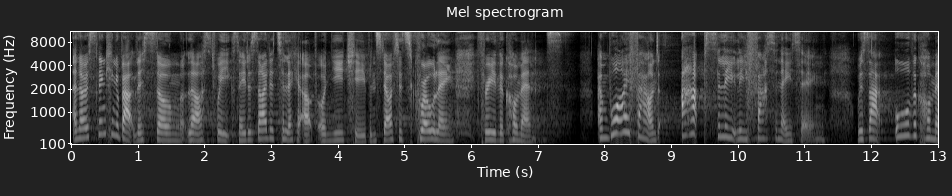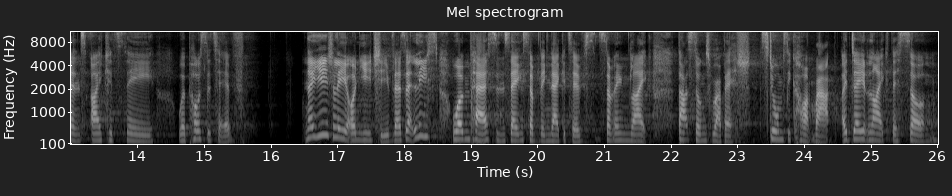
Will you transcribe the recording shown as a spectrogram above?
And I was thinking about this song last week, so I decided to look it up on YouTube and started scrolling through the comments. And what I found absolutely fascinating was that all the comments I could see were positive. Now, usually on YouTube, there's at least one person saying something negative, something like, that song's rubbish, Stormzy can't rap, I don't like this song.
